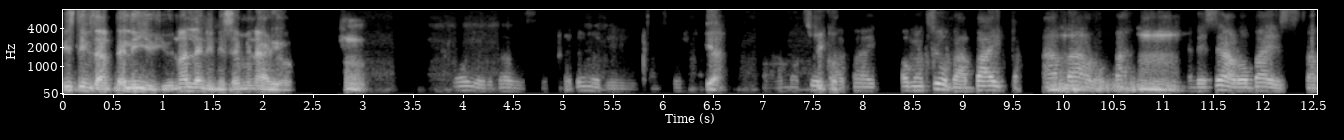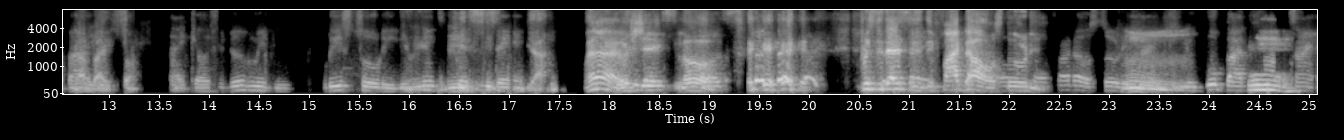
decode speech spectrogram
These things I'm telling you, you're not learn in a seminary. Oh. Hmm. I don't know the translation. Yeah. ọmọ tí ò bá bá ìtàn á bá àròbá and they say àròbá is ìtàn like uh, if you don't make the real story you need incident yeah Yeah, Lord. Precedence is the father of story. Father of story. Mm. you go back mm. in time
